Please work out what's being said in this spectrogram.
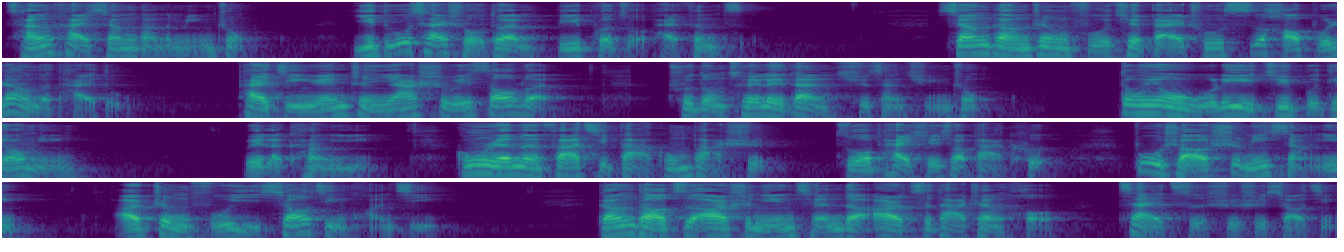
残害香港的民众，以独裁手段逼迫左派分子。香港政府却摆出丝毫不让的态度。派警员镇压示威骚乱，出动催泪弹驱散群众，动用武力拘捕刁民。为了抗议，工人们发起罢工罢市，左派学校罢课，不少市民响应，而政府以宵禁还击。港岛自二十年前的二次大战后再次实施宵禁。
